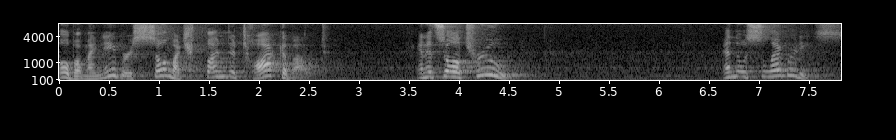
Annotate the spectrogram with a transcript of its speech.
Oh, but my neighbor is so much fun to talk about. And it's all true. And those celebrities.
